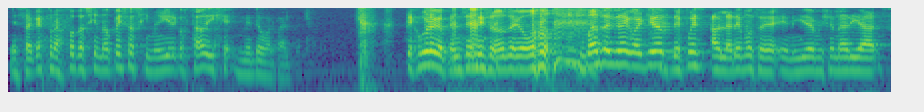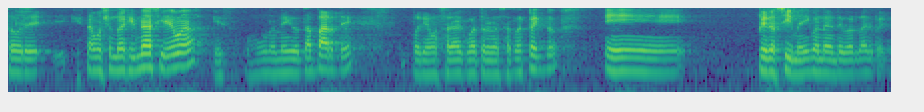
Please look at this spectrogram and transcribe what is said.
me sacaste una foto haciendo pesas y me vi al costado y dije, me tengo que cortar el pelo. Te juro que pensé en eso, o sea, como más allá de cualquier. Después hablaremos en, Idea Millonaria sobre que estamos yendo al gimnasio y demás, que es como una anécdota aparte. Podríamos hablar cuatro horas al respecto. Eh, pero sí, me di cuenta de que cortar el pelo.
